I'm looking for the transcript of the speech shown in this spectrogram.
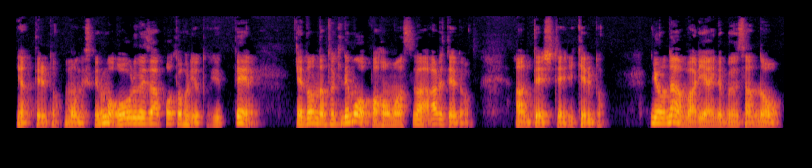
ー、やってると思うんですけども、オールウェザーポートフォリオと言って、どんな時でもパフォーマンスはある程度安定していけるというような割合の分散の、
